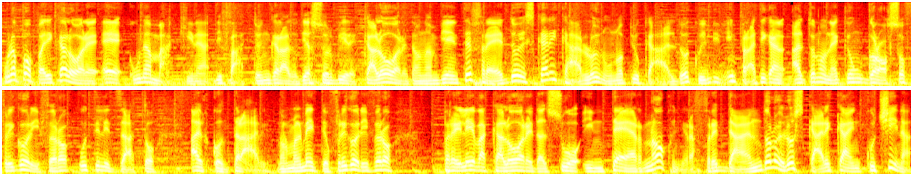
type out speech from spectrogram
Una pompa di calore è una macchina di fatto in grado di assorbire calore da un ambiente freddo e scaricarlo in uno più caldo e quindi in pratica altro non è che un grosso frigorifero utilizzato al contrario. Normalmente un frigorifero preleva calore dal suo interno, quindi raffreddandolo, e lo scarica in cucina.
